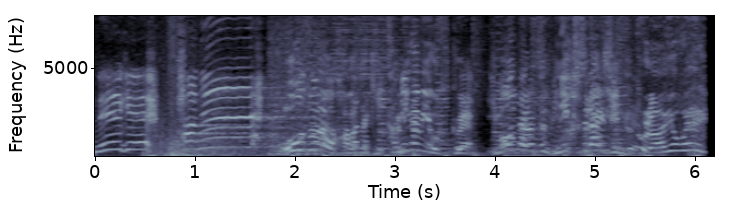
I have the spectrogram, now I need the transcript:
何何羽根毛羽根大空を羽ばたき神々を救えイモータルズ・フィニックス・ライジング。フライアウェイ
